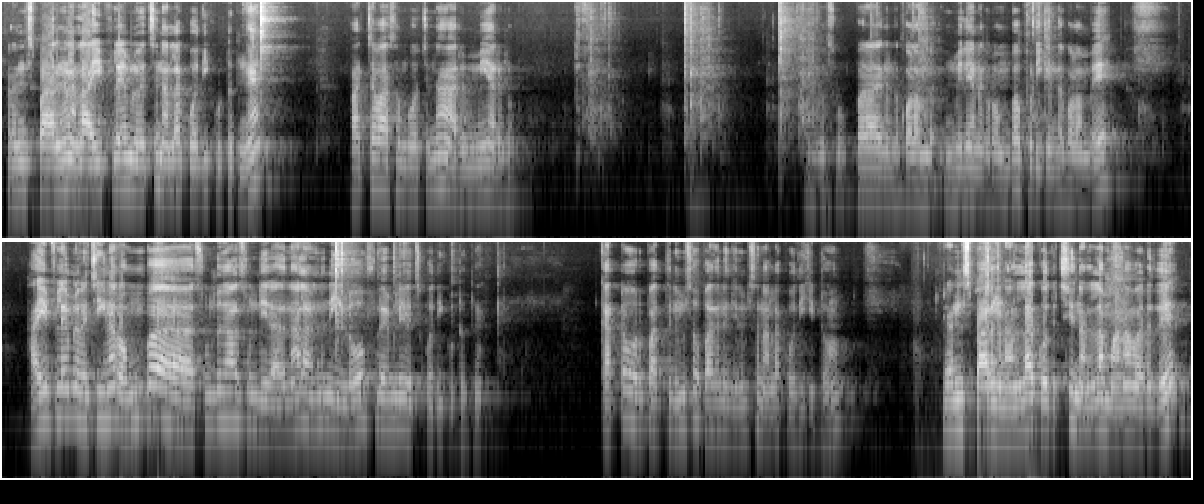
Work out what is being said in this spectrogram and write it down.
ஃப்ரெண்ட்ஸ் பாருங்கள் நல்லா ஹை ஃப்ளேமில் வச்சு நல்லா கொதி விட்டுக்குங்க பச்சை வாசம் போச்சுன்னா அருமையாக இருக்கும். எனக்கு சூப்பராக இருக்குது இந்த குழம்பு. உண்மையிலே எனக்கு ரொம்ப பிடிக்கும் இந்த குழம்பு. ஹை ஃப்ளேமில் வச்சிங்கன்னா ரொம்ப சுண்டுனாலும் சுண்டிடு அதனால் வந்து நீங்கள் லோ ஃப்ளேம்லேயே வச்சு கொதிக்க விட்டுக்குங்க கரெக்டாக ஒரு பத்து நிமிஷம் பதினஞ்சு நிமிஷம் நல்லா கொதிக்கிட்டோம். ஃப்ரெண்ட்ஸ் பாருங்கள் நல்லா கொதிச்சு நல்லா மனம் வருது.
